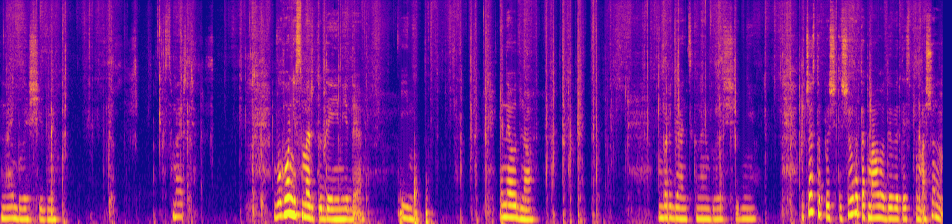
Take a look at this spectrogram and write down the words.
Найближчі дні. Смерть. Вогонь і смерть туди їм йде. Їм. І не одна. Бердянськ найближчі дні. Ви часто пишете, що ви так мало дивитесь, а що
